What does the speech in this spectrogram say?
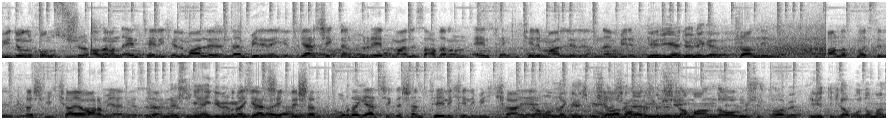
Videonun konusu şu. Adana'nın en tehlikeli mahallelerinden birine girdik. Gerçekten Hürriyet Mahallesi Adana'nın en tehlikeli mahallelerinden biri mi? Geriye dönük evet. Şu an değil mi? Anlatmak istediğin birkaç hikaye var mı yani mesela? Yani ne, ne gibi burada mesela gerçekleşen, burada gerçekleşen tehlikeli bir hikaye. Tamam da geçmiş abilerimizin şey. zamanında olmuştur tabi. Yiğitlikle o zaman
